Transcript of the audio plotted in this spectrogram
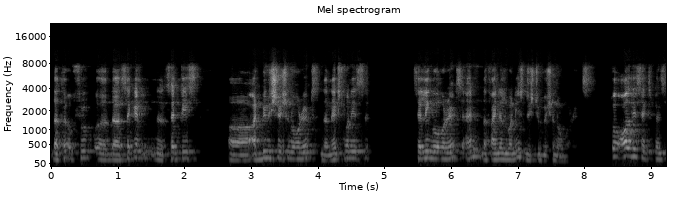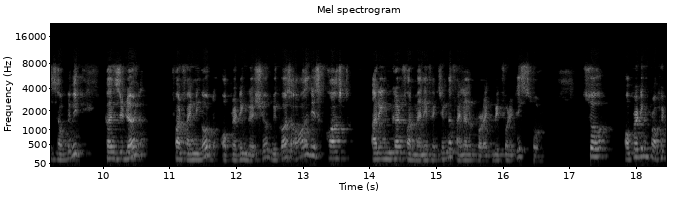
the, uh, the second set is uh, administration overheads. The next one is selling overheads, and the final one is distribution overheads. So all these expenses have to be considered for finding out operating ratio because all these costs are incurred for manufacturing the final product before it is sold. So operating profit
